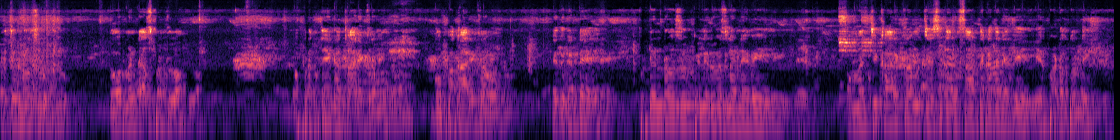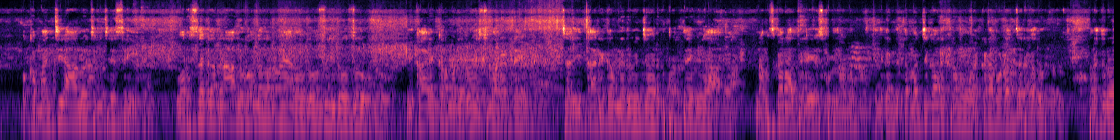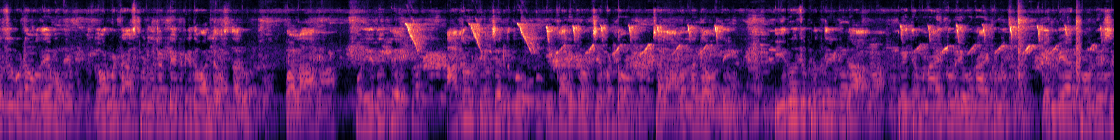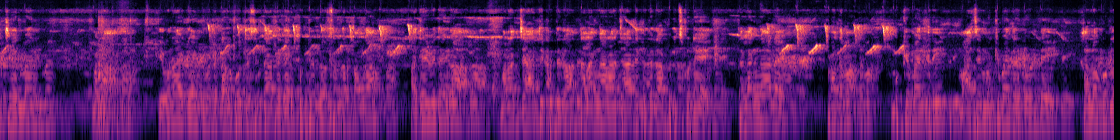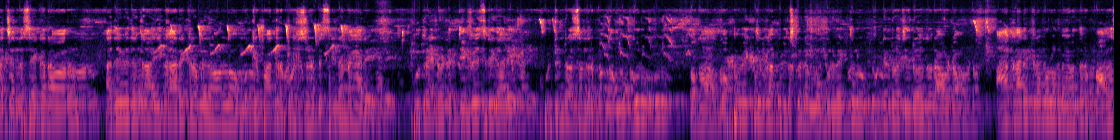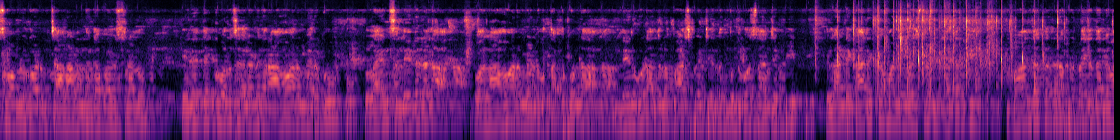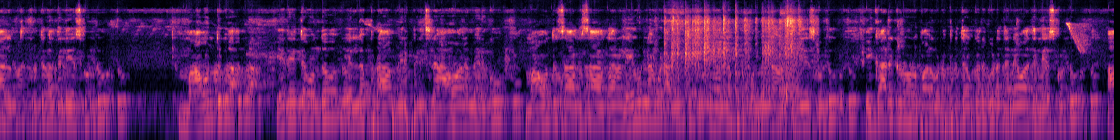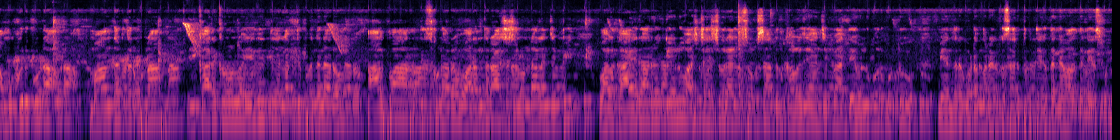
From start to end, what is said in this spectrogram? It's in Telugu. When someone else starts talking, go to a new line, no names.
ప్రతిరోజు గవర్నమెంట్ హాస్పిటల్లో ఒక ప్రత్యేక కార్యక్రమం గొప్ప కార్యక్రమం. ఎందుకంటే పుట్టినరోజు పెళ్ళి రోజులు అనేవి ఒక మంచి కార్యక్రమం చేస్తే దానికి సార్థకత అనేది ఏర్పాటవుతుంది. ఒక మంచి ఆలోచన చేసి వరుసగా నాలుగు వందల అరవై ఆరు రోజు ఈరోజు ఈ కార్యక్రమం నిర్వహిస్తున్నారంటే చ- ఈ కార్యక్రమం నిర్వహించే వారికి ప్రత్యేకంగా నమస్కారాలు తెలియజేసుకుంటున్నాను. ఎందుకంటే ఇంత మంచి కార్యక్రమం ఎక్కడ కూడా జరగదు. ప్రతిరోజు కూడా ఉదయం గవర్నమెంట్ హాస్పిటల్ కంటే పేదవాళ్ళే వస్తారు. వాళ్ళ ఏదైతే ఆకలి తీర్చేందుకు ఈ కార్యక్రమం చేపట్టడం చాలా ఆనందంగా ఉంది. ఈరోజు ప్రత్యేకంగా ప్రీతం నాయకులు యువ నాయకులు ఎన్బిఆర్ ఫౌండేషన్ చైర్మన్ మన యువ నాయకుడైనటువంటి నలభూతి సిద్ధార్థ గారి పుట్టినరోజు సందర్భంగా అదేవిధంగా మన జాతిపితగా తెలంగాణ జాతిపితగా పిలుచుకునే తెలంగాణ ప్రథమ ముఖ్యమంత్రి మాజీ ముఖ్యమంత్రి అయినటువంటి కల్వకుంట్ల చంద్రశేఖరరావు గారు. అదేవిధంగా ఈ కార్యక్రమం నిర్వహణలో ముఖ్య పాత్ర పోషించినటువంటి శ్రీనన్న గారి కూతురైనటువంటి దివ్యశ్రీ గారి పుట్టినరోజు సందర్భంగా ముగ్గురు ఒక గొప్ప వ్యక్తులుగా పిలుచుకునే ముగ్గురు వ్యక్తులు పుట్టినరోజు ఈరోజు రావడం. ఆ కార్యక్రమంలో మేమందరం భాగస్వాములు కావడం చాలా ఆనందంగా భావిస్తున్నాను. ఏదైతే కోల శైలెంట్ గారి ఆహ్వానం మేరకు లయన్స్ లీడర్గా వాళ్ళ ఆహ్వానం మేరకు తప్పకుండా నేను కూడా అందులో పార్టిసిపేట్ చేసేందుకు ముందుకు వస్తానని చెప్పి ఇలాంటి కార్యక్రమాలు నిర్వహిస్తున్న వీళ్ళందరికీ మా అందరి తరఫున ప్రత్యేక ధన్యవాదాలు కృతజ్ఞత తెలియజేసుకుంటూ మా వంతుగా ఏదైతే ఉందో ఎల్లప్పుడూ ఆ మీరు పిలిచిన ఆహ్వానం మేరకు మా వంతు సహక సహకారాలు ఏమున్నా కూడా అందించేందుకు మేము ఎల్లప్పుడూ ముందుండాలని తెలియజేసుకుంటూ ఈ కార్యక్రమంలో పాల్గొన్న ప్రతి ఒక్కరికి కూడా ధన్యవాదాలు తెలియజేసుకుంటూ ఆ ముగ్గురు కూడా మా అందరి తరపున ఈ కార్యక్రమంలో ఏదైతే లబ్ధి పొందినారో అల్పాహారం తీసుకున్నారో వారందరూ ఆశీస్సులు ఉండాలని చెప్పి వాళ్ళకి ఆయురారోగ్యాలు అష్టైశ్వర్యాలు సుఖశాంతులు కలుగజేయని చెప్పి ఆ దేవుణ్ణి కోరుకుంటూ మీ అందరూ కూడా మరొకసారి ప్రత్యేక ధన్యవాదాలు తెలియజేసుకుంటున్నాను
